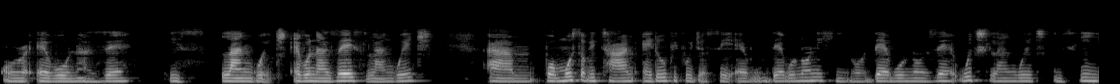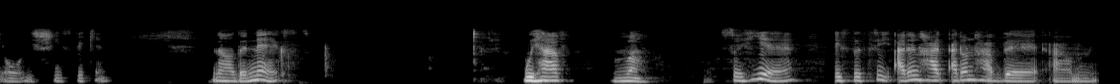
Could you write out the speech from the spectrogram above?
or evonaze is language. Evonaze is language. Um, but most of the time, Edo people just say noni he or Debo noze. Which language is he or is she speaking? Now the next, we have ma. So here is the T. I don't have I don't have the um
